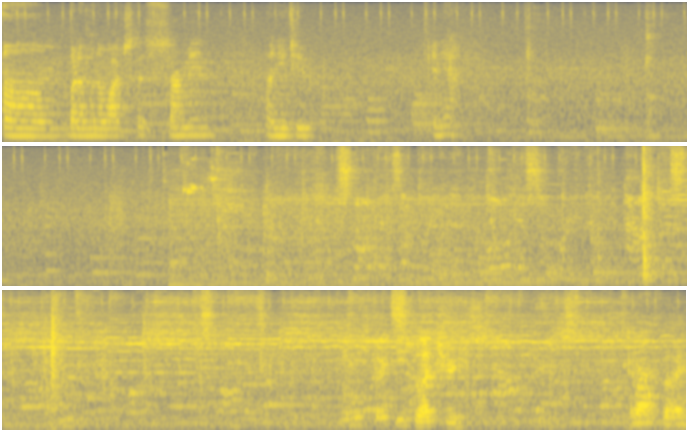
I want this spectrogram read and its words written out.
um but i'm gonna watch this sermon on youtube and yeah start these lectures. What? But I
